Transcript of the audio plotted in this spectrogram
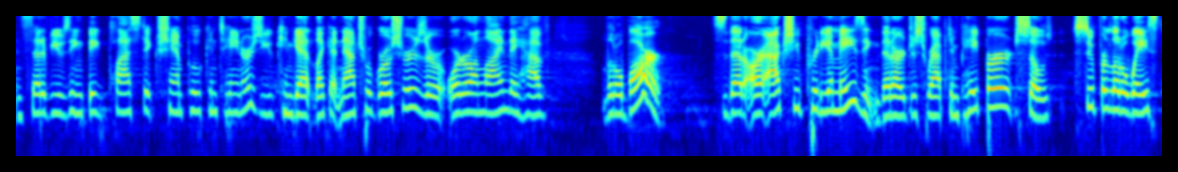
Instead of using big plastic shampoo containers, you can get like at natural grocers or order online, they have little bars that are actually pretty amazing, that are just wrapped in paper, so super little waste.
